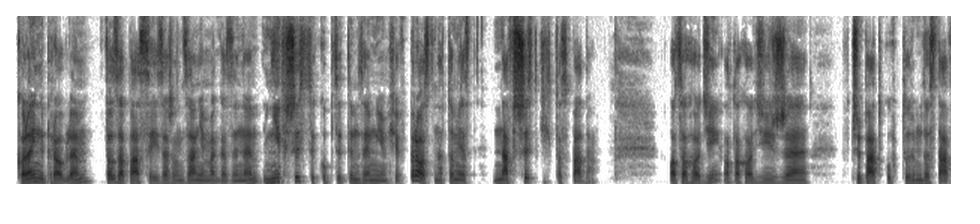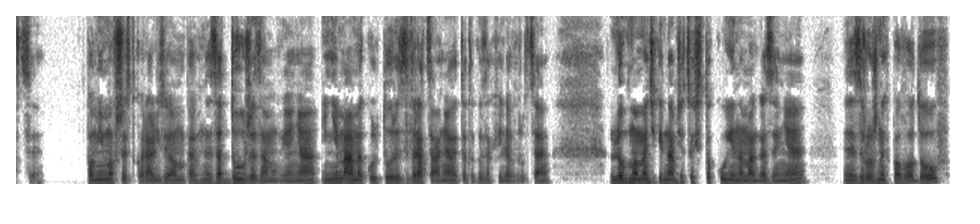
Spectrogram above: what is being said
Kolejny problem to zapasy i zarządzanie magazynem. Nie wszyscy kupcy tym zajmują się wprost, natomiast na wszystkich to spada. O co chodzi? O to chodzi, że w przypadku, w którym dostawcy pomimo wszystko realizują pewne za duże zamówienia i nie mamy kultury zwracania, do tego za chwilę wrócę, lub w momencie, kiedy nam się coś stokuje na magazynie e, z różnych powodów,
